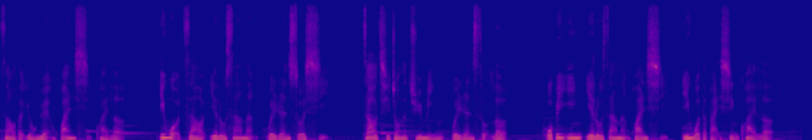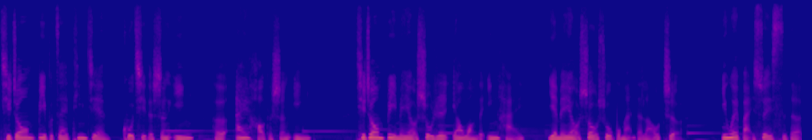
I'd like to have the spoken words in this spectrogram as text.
造的永远欢喜快乐，因我造耶路撒冷为人所喜，造其中的居民为人所乐。我必因耶路撒冷欢喜，因我的百姓快乐，其中必不再听见哭泣的声音和哀嚎的声音，其中必没有数日夭亡的婴孩，也没有寿数不满的老者。因为百岁死的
